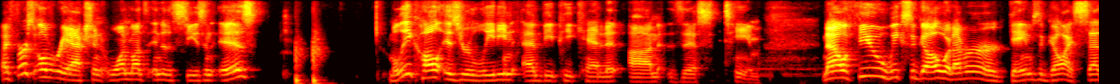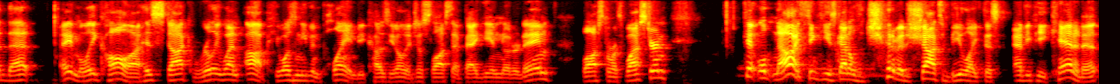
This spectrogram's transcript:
My first overreaction one month into the season is Malik Hall is your leading MVP candidate on this team. Now, a few weeks ago, whatever, or games ago, I said that, hey, Malik Hall, uh, his stock really went up. He wasn't even playing because, you know, they just lost that bad game Notre Dame, lost Northwestern. Okay, well, now I think he's got a legitimate shot to be like this MVP candidate.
